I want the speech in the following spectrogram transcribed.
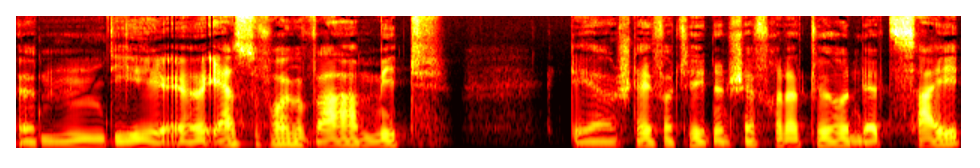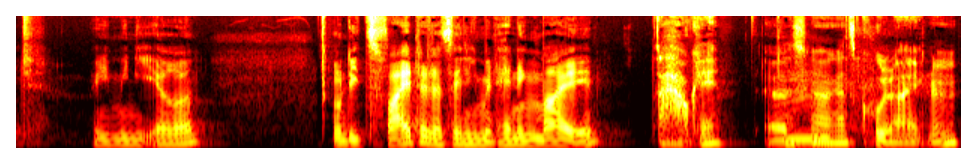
Ähm, die äh, erste Folge war mit der stellvertretenden Chefredakteurin der Zeit, wenn ich mich nicht irre. Und die zweite tatsächlich mit Henning May. ah, okay. Das ist ja ganz cool eigentlich, ne?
